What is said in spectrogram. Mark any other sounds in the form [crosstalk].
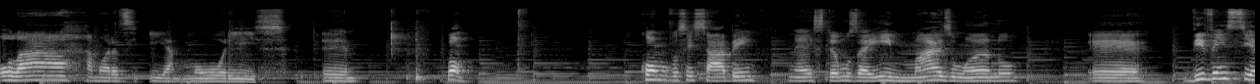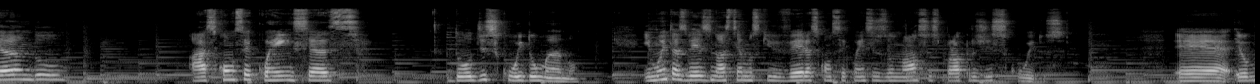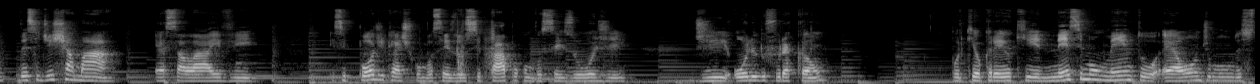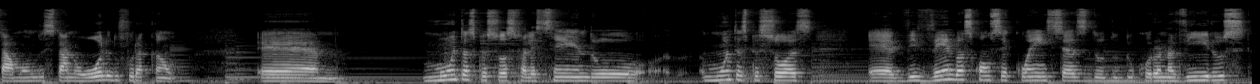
Olá, amoras e amores. É, bom, como vocês sabem, né, estamos aí mais um ano é, vivenciando as consequências do descuido humano. E muitas vezes nós temos que viver as consequências dos nossos próprios descuidos. É, eu decidi chamar essa live esse podcast com vocês, esse papo com vocês hoje de Olho do Furacão, porque eu creio que nesse momento é onde o mundo está, o mundo está no olho do furacão. É, muitas pessoas falecendo, muitas pessoas é, vivendo as consequências do, do, do coronavírus.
